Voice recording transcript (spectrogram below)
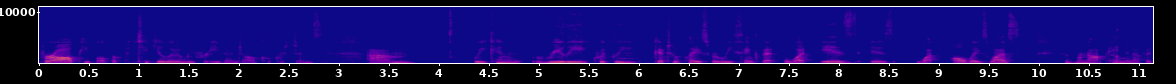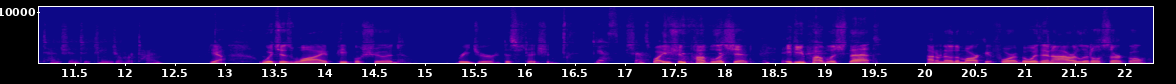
for all people, but particularly for evangelical Christians, um, we can really quickly get to a place where we think that what is is what always was because we're not paying yeah. enough attention to change over time. Yeah, which is why people should read your dissertation. Yes, sure. That's why you should publish it. if you publish that, I don't know the market for it, but within our little circle,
